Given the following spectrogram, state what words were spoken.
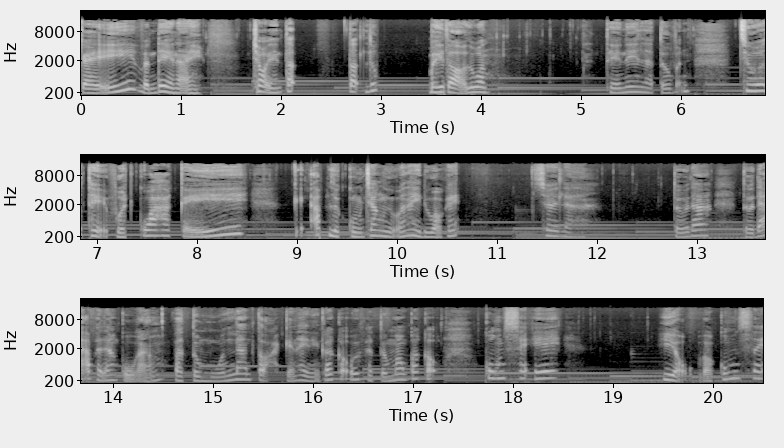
cái vấn đề này cho đến tận tận lúc bây giờ luôn thế nên là tớ vẫn chưa thể vượt qua cái cái áp lực cùng trang lứa này được ấy. Chơi là tớ đã tớ đã và đang cố gắng và tớ muốn lan tỏa cái này đến các cậu ấy và tớ mong các cậu cũng sẽ hiểu và cũng sẽ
